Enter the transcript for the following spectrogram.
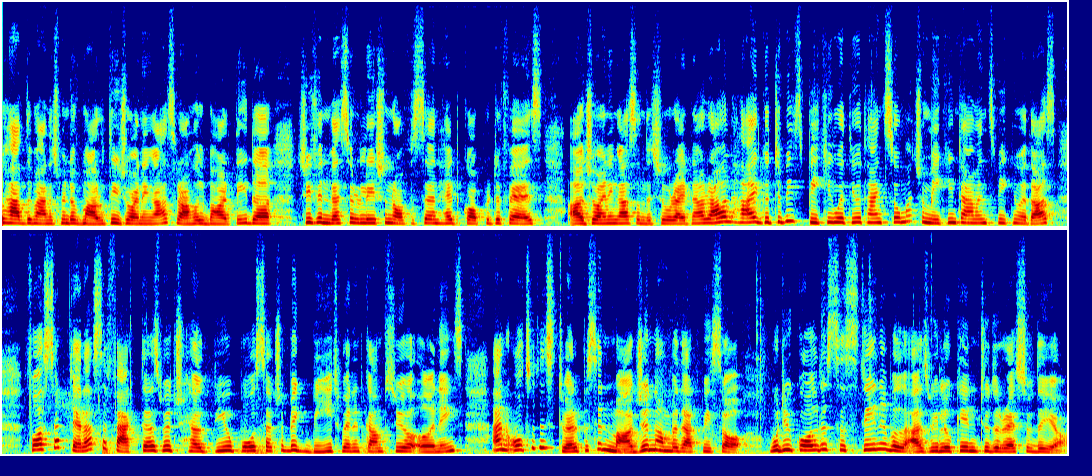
have the management of Maruti joining us, Rahul Bharti, the Chief Investor Relation Officer and Head Corporate Affairs, uh, joining us on the show right now. Rahul, hi, good to be speaking with you. Thanks so much for making time and speaking with us. First up, tell us the factors which help you post such a big beat when it comes to your earnings and also this 12% margin number that we saw. Would you call this sustainable as we look into the rest of the year?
